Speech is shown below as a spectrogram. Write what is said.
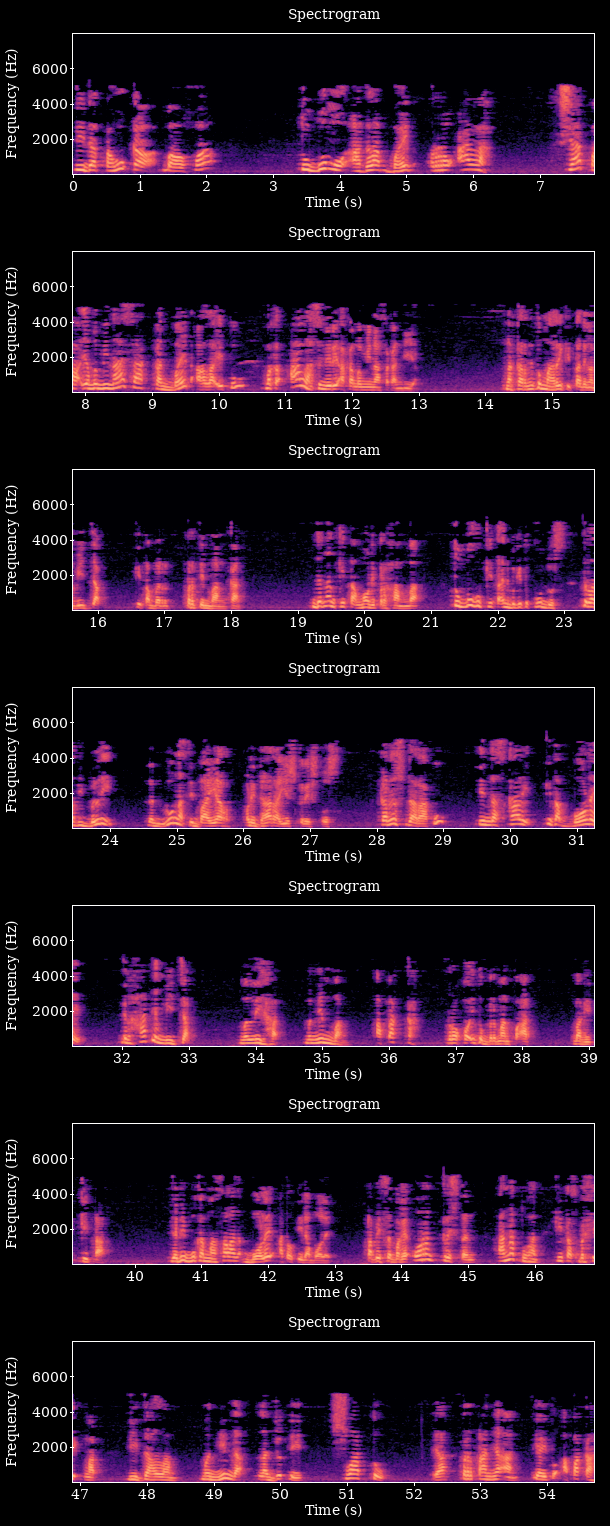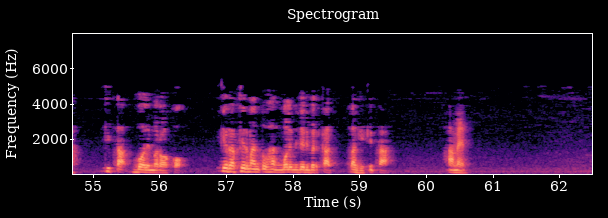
tidak tahukah bahwa tubuhmu adalah bait roh Allah. Siapa yang meminasakan bait Allah itu, maka Allah sendiri akan meminasakan dia. Nah karena itu mari kita dengan bijak kita berpertimbangkan. Jangan kita mau diperhamba. Tubuh kita ini begitu kudus. Telah dibeli dan lunas dibayar oleh darah Yesus Kristus. Karena saudaraku, indah sekali kita boleh dengan hati yang bijak melihat, menimbang apakah rokok itu bermanfaat bagi kita. Jadi bukan masalah boleh atau tidak boleh. Tapi sebagai orang Kristen, anak Tuhan, kita berhikmat di dalam menindaklanjuti suatu ya pertanyaan yaitu apakah kita boleh merokok. Kira firman Tuhan boleh menjadi berkat bagi kita. Amin.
